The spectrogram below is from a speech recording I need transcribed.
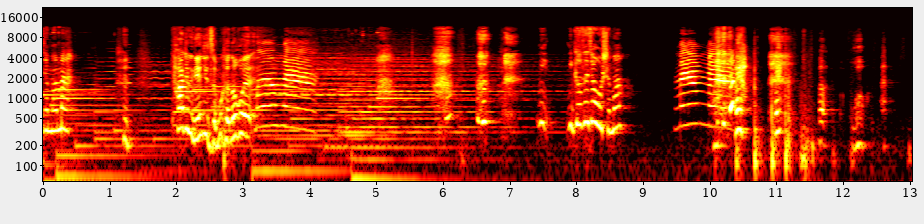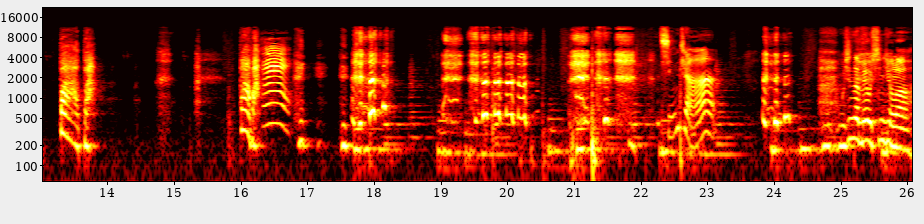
叫妈妈。哼他这个年纪怎么可能会？妈妈你你刚才叫我什么？妈妈哎呀，哎，呃，我爸爸，爸爸，秦展。我现在没有心情了。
